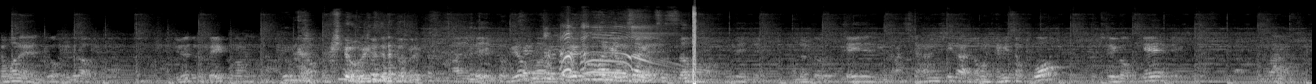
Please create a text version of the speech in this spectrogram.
저번에 누가 그러더라고요. 얘네들은 메이크업 하면 되나? 그러니까 그게 올리더라고요. 아니 메이크업이요? 생각보다 메이크업 하는 영상이 없었어. 어, 근데 이제 오늘 또 제이제님과 같이 하는 시간 너무 재밌었고 또 즐겁게 메이크업했습니다.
